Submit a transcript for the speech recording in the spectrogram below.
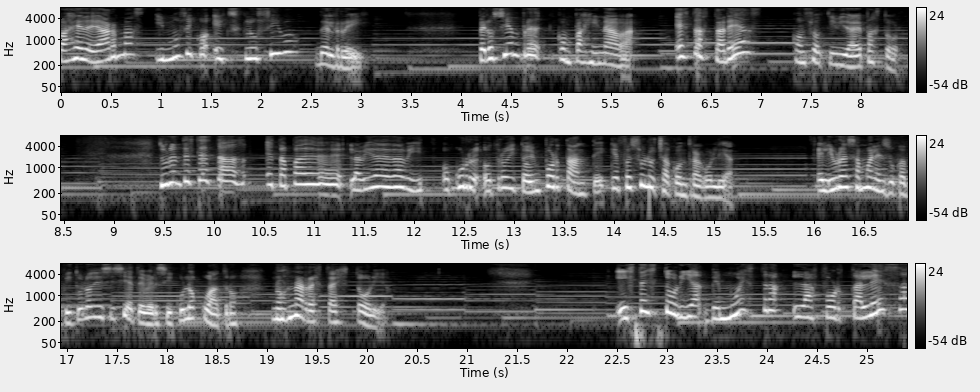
paje de armas y músico exclusivo del rey. Pero siempre compaginaba estas tareas con su actividad de pastor. Durante esta etapa de la vida de David ocurre otro hito importante que fue su lucha contra Goliat. El libro de Samuel en su capítulo 17, versículo 4, nos narra esta historia. Esta historia demuestra la fortaleza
